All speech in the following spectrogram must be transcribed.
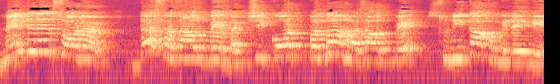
maintenance order दस हज़ार रूपए बच्ची को और पंद्रह हज़ार रूपए सुनीता को मिलेंगे।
